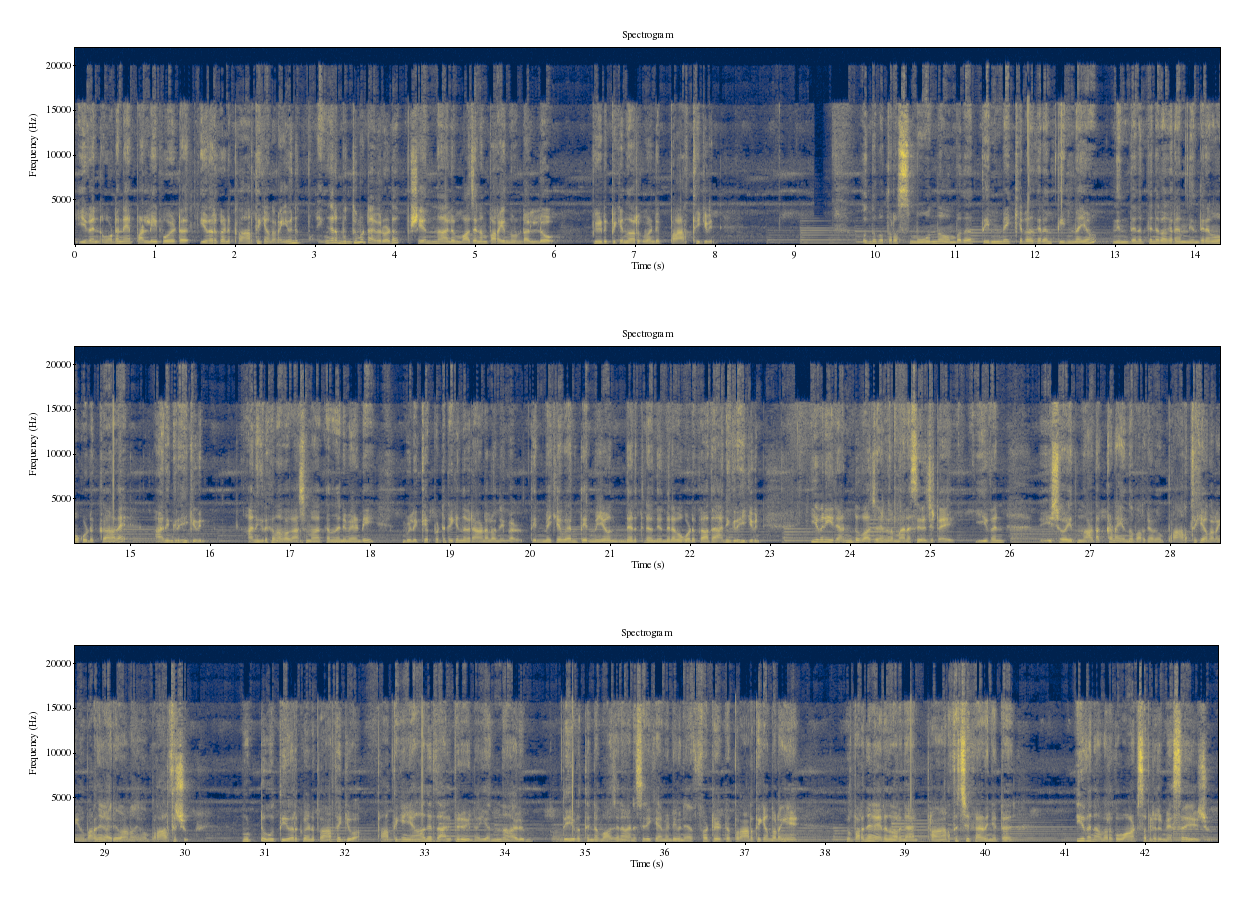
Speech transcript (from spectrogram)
ഇവൻ ഉടനെ പള്ളിയിൽ പോയിട്ട് ഇവർക്ക് വേണ്ടി പ്രാർത്ഥിക്കാൻ തുടങ്ങി. ഇവന് ഭയങ്കര ബുദ്ധിമുട്ടാണ് ഇവരോട്. പക്ഷെ എന്നാലും വചനം പറയുന്നുണ്ടല്ലോ. പീഡിപ്പിക്കുന്നവർക്ക് വേണ്ടി പ്രാർത്ഥിക്കുവിൻ. ഒന്ന് പത്രോസ് മൂന്ന് ഒമ്പത് തിന്മയ്ക്ക് പകരം തിന്മയോ നിന്ദനത്തിന് പകരം നിന്ദനമോ കൊടുക്കാതെ അനുഗ്രഹിക്കുവിൻ. അനുഗ്രഹം അവകാശമാക്കുന്നതിന് വേണ്ടി വിളിക്കപ്പെട്ടിരിക്കുന്നവരാണല്ലോ നിങ്ങൾ. തിന്മയ്ക്ക് പകരം തിന്മയോ നിന്ദനത്തിനോ നിന്ദനമോ കൊടുക്കാതെ അനുഗ്രഹിക്കുവിൻ. ഇവൻ ഈ രണ്ട് വചനങ്ങൾ മനസ്സിൽ വെച്ചിട്ടേ ഇവൻ ഈശോ ഇത് നടക്കണേ എന്ന് പറഞ്ഞു. പ്രാർത്ഥിക്കാൻ പറഞ്ഞു ഇവൻ പറഞ്ഞ കാര്യമാണ് ഇവൻ പ്രാർത്ഥിച്ചു. മുട്ടുകുത്തി ഇവർക്ക് വേണ്ടി പ്രാർത്ഥിക്കുക. പ്രാർത്ഥിക്കാൻ യാതൊരു താല്പര്യമില്ല എന്നാലും ദൈവത്തിന്റെ വചനം അനുസരിക്കാൻ വേണ്ടി ഇവൻ എഫർട്ട് ഇട്ട് പ്രാർത്ഥിക്കാൻ തുടങ്ങിയേ ഇപ്പം പറഞ്ഞ കാര്യം എന്ന് പറഞ്ഞാൽ പ്രാർത്ഥിച്ച് കഴിഞ്ഞിട്ട് ഈവൻ അവർക്ക് വാട്സപ്പിൽ ഒരു മെസ്സേജ് അയച്ചു.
